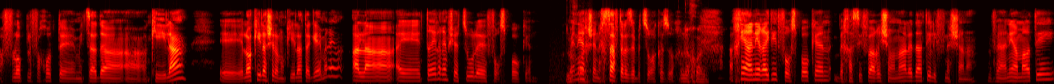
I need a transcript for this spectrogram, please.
הפלופ לפחות אה, מצד הקהילה, אה, לא הקהילה שלנו, קהילת הגיימרים, על הטריילרים שיצאו ל Forspoken. מניח שנחשפת לזה בצורה כזו או אחרת. נכון. אחי, אני ראיתי את Forspoken בחשיפה ראשונה לדעתי לפני שנה, ואני אמרתי,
